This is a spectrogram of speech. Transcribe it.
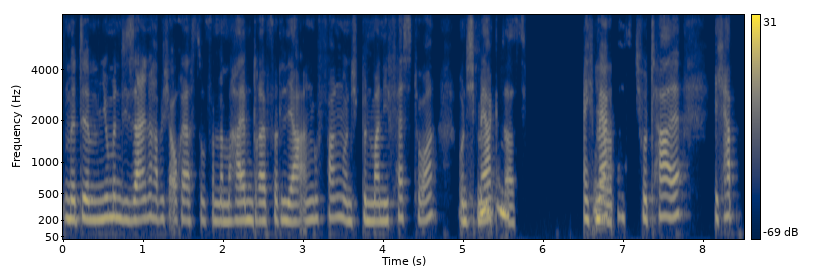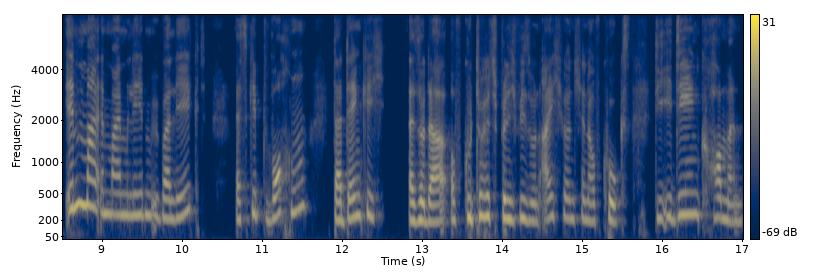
Mit dem Human Design habe ich auch erst so von einem halben, dreiviertel Jahr angefangen und ich bin Manifestor und ich merke mhm. das. Ich merke ja. das total. Ich habe immer in meinem Leben überlegt, es gibt Wochen, da denke ich, also da auf gut Deutsch bin ich wie so ein Eichhörnchen auf Koks. Die Ideen kommen.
